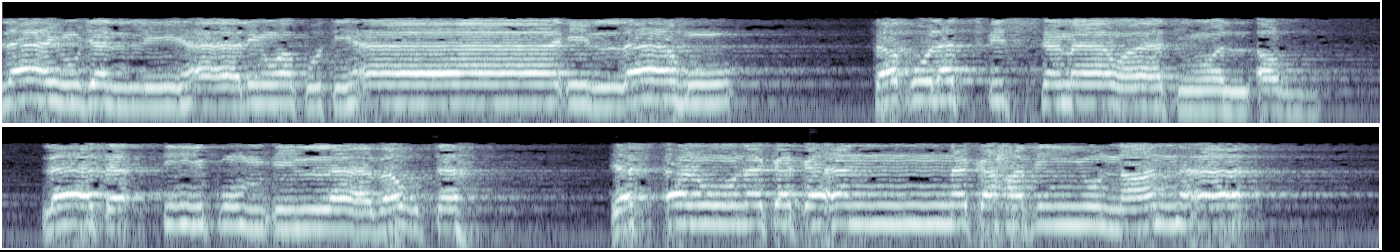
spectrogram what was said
لا يجليها لوقتها إلا هو. ثقلت في السماوات والأرض. لا تأتيكم إلا بغتة. يسألونك كأنك حفي عنها.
